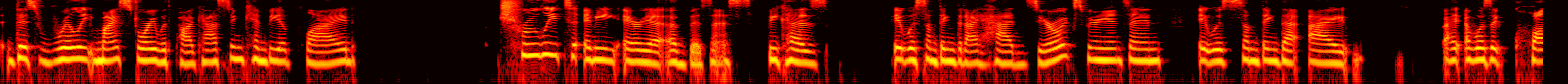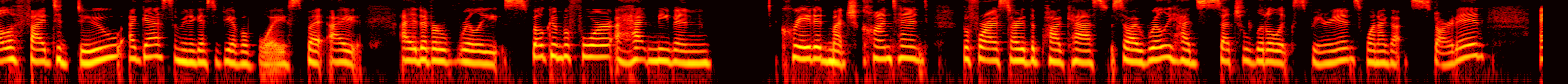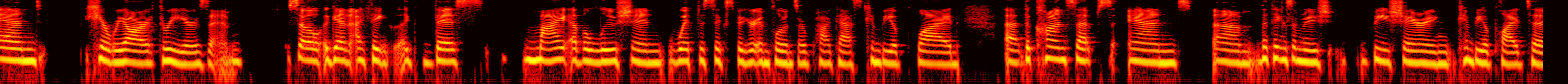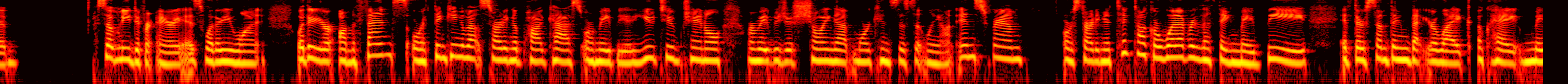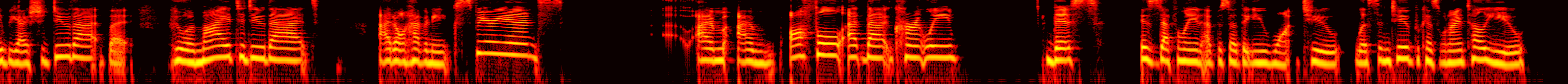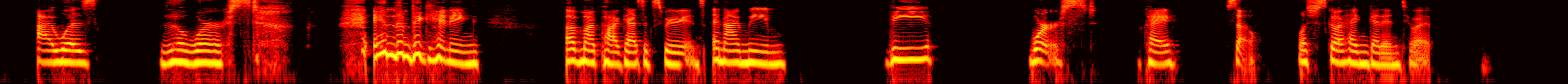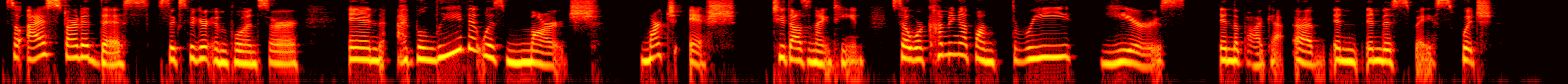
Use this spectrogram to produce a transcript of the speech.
this really my story with podcasting can be applied truly to any area of business because it was something that I had zero experience in. It was something that I I, I, wasn't qualified to do, I guess. I mean, I guess if you have a voice, but I I had never really spoken before. I hadn't even created much content before I started the podcast. So I really had such little experience when I got started. And here we are 3 years in. So again, I think like this my evolution with the six figure influencer podcast can be applied uh, the concepts and um, the things I'm going to be sharing can be applied to so many different areas whether you want whether you're on the fence or thinking about starting a podcast or maybe a YouTube channel or maybe just showing up more consistently on Instagram or starting a TikTok or whatever the thing may be if there's something that you're like okay maybe I should do that but who am I to do that? I don't have any experience. I'm I'm awful at that currently. This is definitely an episode that you want to listen to because when I tell you I was the worst in the beginning of my podcast experience. And I mean the worst. Okay. So let's just go ahead and get into it. So I started this six figure influencer in, I believe it was March, March ish, 2019. So we're coming up on three years in the podcast uh, in in this space which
